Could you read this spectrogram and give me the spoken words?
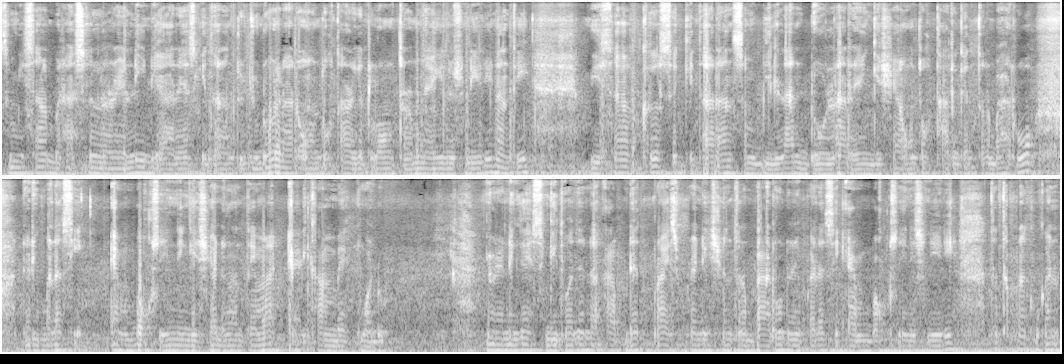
Semisal berhasil rally di area sekitaran 7 dolar untuk target long termnya itu sendiri nanti bisa ke sekitaran 9 dolar ya guys ya untuk target terbaru dari mana si M-box ini guys ya dengan tema epic comeback. Waduh Yaudah deh guys, segitu aja nah update price prediction terbaru daripada si M-Box ini sendiri. Tetap lakukan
